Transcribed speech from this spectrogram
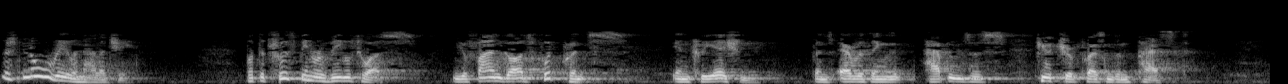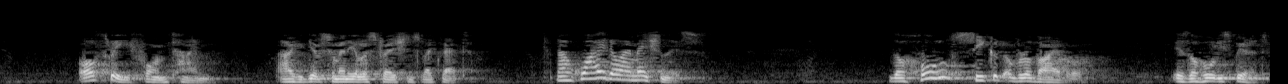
There's no real analogy. But the truth being revealed to us, you'll find God's footprints in creation. Friends, everything that happens is future, present, and past. All three form time. I could give so many illustrations like that. Now, why do I mention this? The whole secret of revival is the Holy Spirit.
